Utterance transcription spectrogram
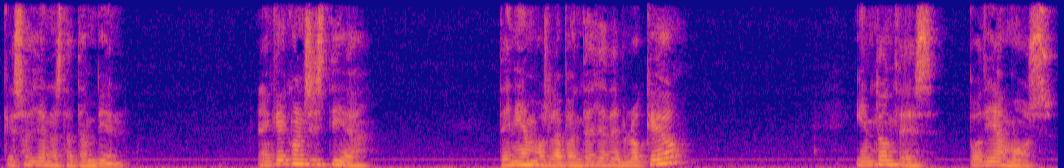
que eso ya no está tan bien. ¿En qué consistía? Teníamos la pantalla de bloqueo y entonces podíamos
